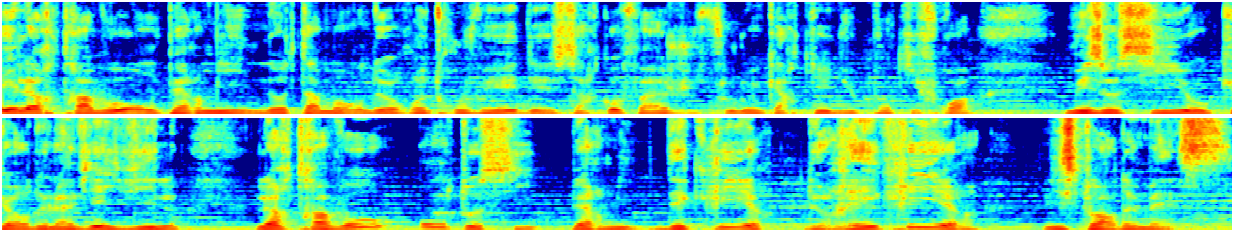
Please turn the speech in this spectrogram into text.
et leurs travaux ont permis notamment de retrouver des sarcophages sous le quartier du Pontifroy, mais aussi au cœur de la vieille ville. Leurs travaux ont aussi permis d'écrire, de réécrire l'histoire de Metz.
